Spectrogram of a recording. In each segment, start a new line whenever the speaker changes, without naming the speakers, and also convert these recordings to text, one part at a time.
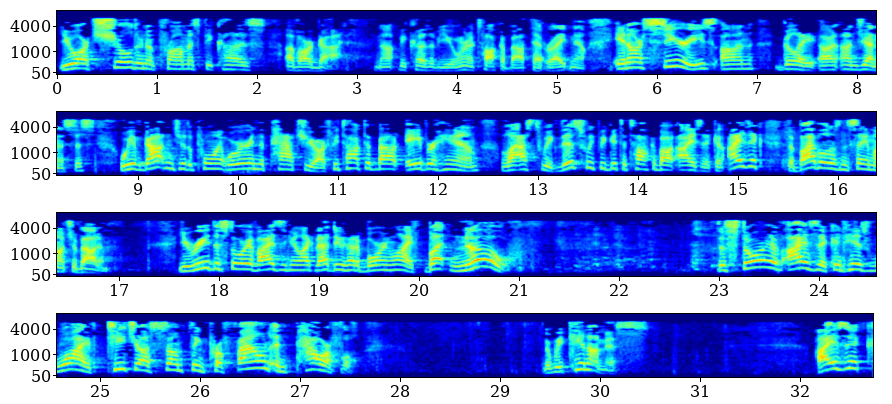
You are children of promise because of our God, not because of you. We're going to talk about that right now. In our series on, on Genesis, we have gotten to the point where we're in the patriarchs. We talked about Abraham last week. This week we get to talk about Isaac. And Isaac, the Bible doesn't say much about him. You read the story of Isaac and you're like, that dude had a boring life. But no! The story of Isaac and his wife teach us something profound and powerful that we cannot miss. Isaac,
